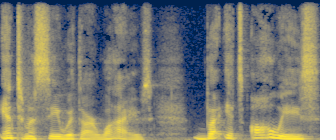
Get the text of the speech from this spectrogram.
intimacy with our wives, but it's always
